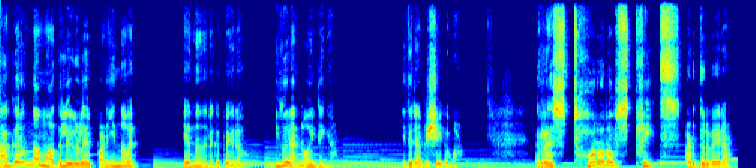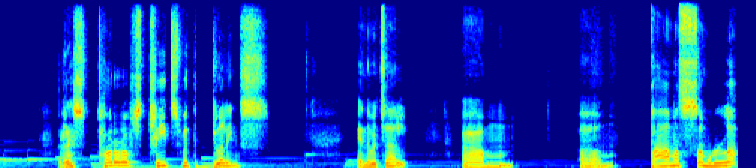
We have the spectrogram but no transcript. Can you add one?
തകർന്ന മതിലുകളെ പണിയുന്നവൻ എന്ന് നിനക്ക് പേരാകും. ഇതൊരു അനോയിന്റിംഗ് ആണ്. ഇതൊരു അഭിഷേകമാണ്. റെസ്റ്റോറർ ഓഫ് സ്ട്രീറ്റ്സ് അടുത്തൊരു പേരാണ്. Restorer of streets with dwellings എന്ന് വെച്ചാൽ താമസമുള്ള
